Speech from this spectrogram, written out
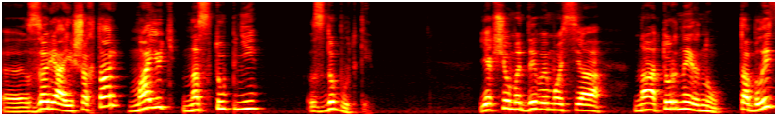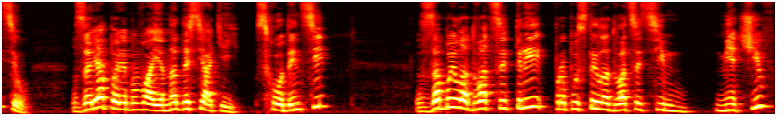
е, Зоря і Шахтар мають наступні здобутки. Якщо ми дивимося на турнірну таблицю, Заря перебуває на 10-й сходинці. Забила 23, пропустила 27 м'ячів,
